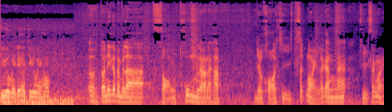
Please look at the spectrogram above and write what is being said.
จือไว้เด้อจือไว้ห้องเออตอนนี้ก็เป็นเวลาสองทุ่มแล้วนะครับ เดี๋ยวขอขี่สักหน่อยแล้วกันนะ ขี่สักหน่อย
